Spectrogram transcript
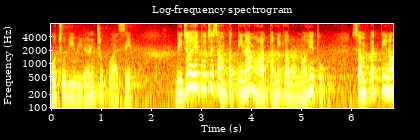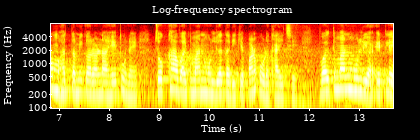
ઓછું ડિવિડન્ડ ચૂકવાશે. બીજો હેતુ છે સંપત્તિના મહત્તમીકરણનો હેતુ. સંપત્તિનો મહત્તમીકરણના હેતુને ચોખ્ખા વર્તમાન મૂલ્ય તરીકે પણ ઓળખાય છે. વર્તમાન મૂલ્ય એટલે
